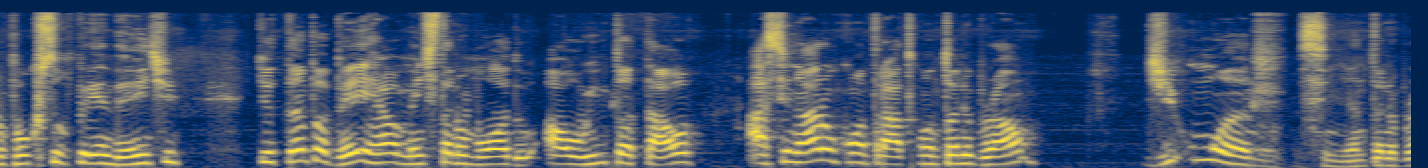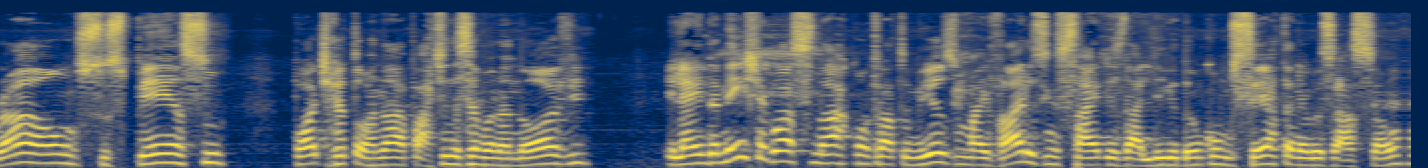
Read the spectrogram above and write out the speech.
um pouco surpreendente, que o Tampa Bay realmente está no modo all-in total. Assinaram um contrato com o Antônio Brown de um ano. Assim, Antônio Brown, suspenso, pode retornar a partir da semana 9. Ele ainda nem chegou a assinar contrato mesmo, mas vários insiders da liga dão como certa a negociação.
